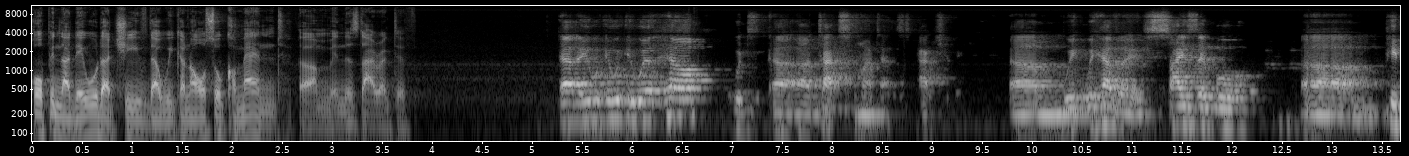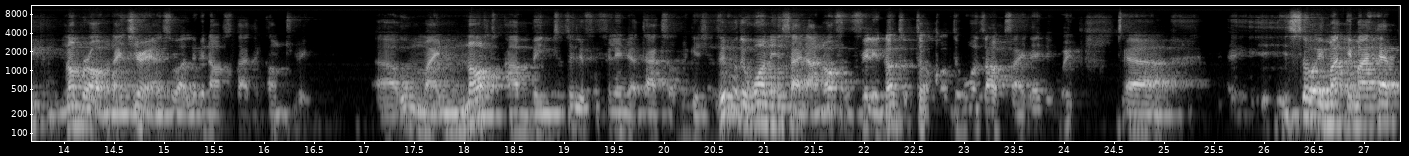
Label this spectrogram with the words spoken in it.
hoping that they would achieve that we can also commend um, in this directive? Uh, it, it, it, will help with uh, uh, tax matters, actually. Um, we, we have a sizable um, people, number of Nigerians who are living outside the country uh, who might not have been totally fulfilling their tax obligations. Even the ones inside are not fulfilling, not to talk of the ones outside anyway. Uh, so it might, it might help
